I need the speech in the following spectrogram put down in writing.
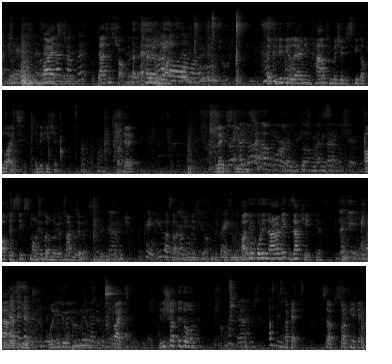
Right. Is chocolate? That is chocolate. Hello everyone. So today we are learning how to measure the speed of light in the kitchen. Okay? Late students. After six months you don't know your timetables. Okay, you That's how genius you are. Wait. How do you call it in Arabic? Zaki. Yes. Ah, that's you. What are you doing on the toaster? Right. Did you shut the door? Okay. So starting again.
